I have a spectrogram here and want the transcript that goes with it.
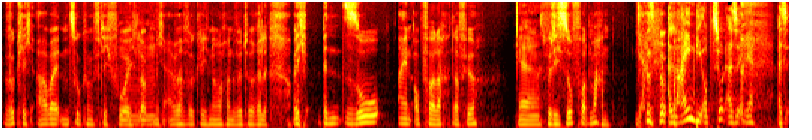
wirklich Arbeiten zukünftig vor. Mhm. Ich logge mich einfach wirklich nur noch an virtuelle. Und ich bin so ein Opfer dafür. Ja. Das würde ich sofort machen. Ja, also. allein die Option, also, er, also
